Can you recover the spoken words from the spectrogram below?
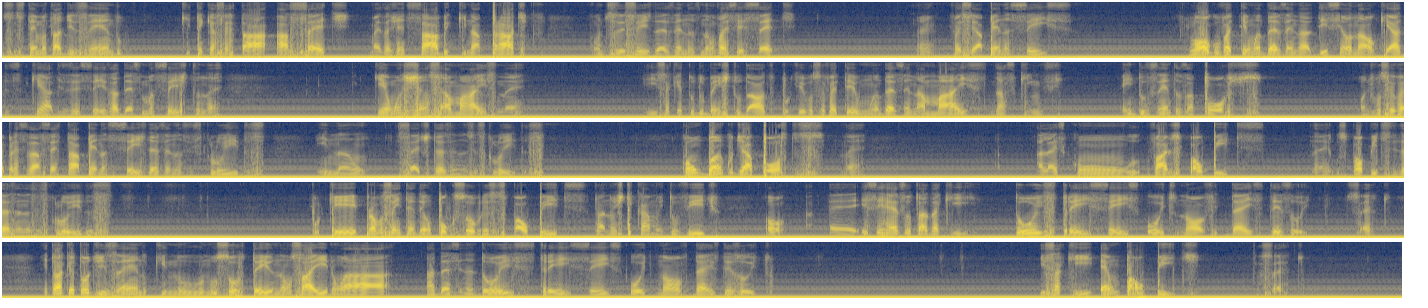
o sistema está dizendo que tem que acertar a 7. Mas a gente sabe que na prática, com 16 dezenas, não vai ser 7. Né? Vai ser apenas 6. Logo, vai ter uma dezena adicional, que é a, que é a 16, a 16, né? que é uma chance a mais, né? Isso aqui é tudo bem estudado, porque você vai ter uma dezena a mais das 15 em 200 apostos, onde você vai precisar acertar apenas 6 dezenas excluídas e não 7 dezenas excluídas. Com um banco de apostas, né? Aliás, com vários palpites, né? Os palpites de dezenas excluídas porque para você entender um pouco sobre esses palpites, para não esticar muito o vídeo, ó, é, esse resultado aqui, 2, 3, 6, 8, 9, 10, 18, certo? Então aqui eu estou dizendo que no, no sorteio não saíram a, a dezena 2, 3, 6, 8, 9, 10, 18. Isso aqui é um palpite, tá certo?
